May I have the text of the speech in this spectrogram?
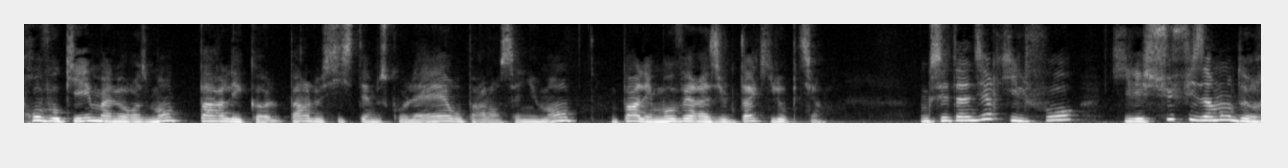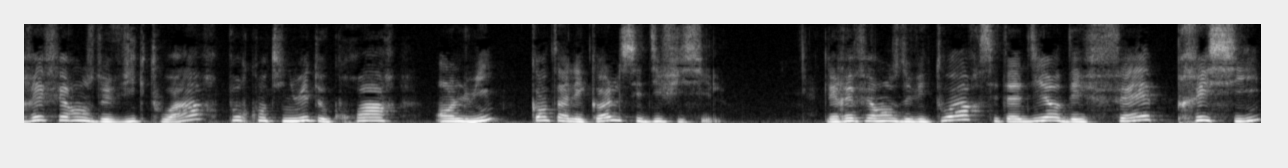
provoqué malheureusement par l'école, par le système scolaire ou par l'enseignement ou par les mauvais résultats qu'il obtient. Donc c'est-à-dire qu'il faut qu'il ait suffisamment de références de victoire pour continuer de croire en lui quand à l'école c'est difficile. Les références de victoire, c'est-à-dire des faits précis,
